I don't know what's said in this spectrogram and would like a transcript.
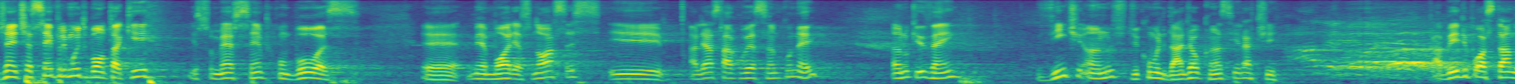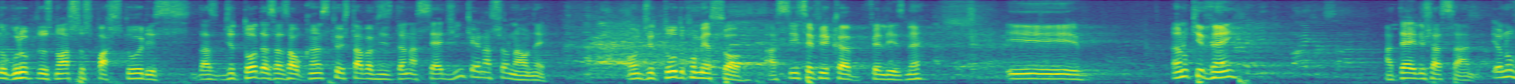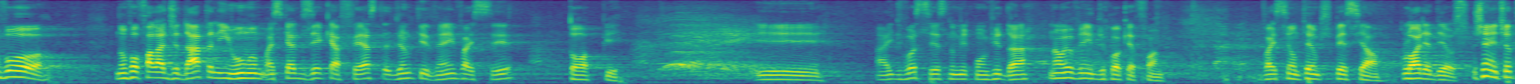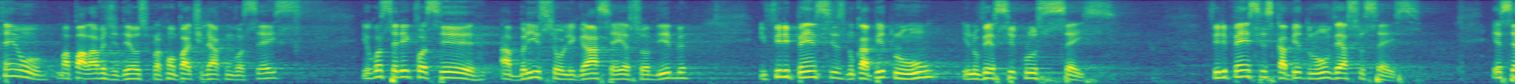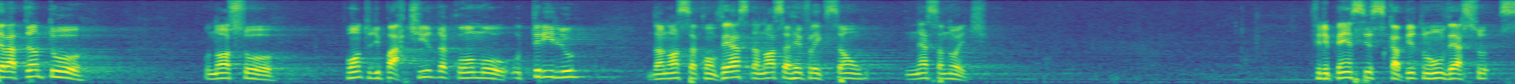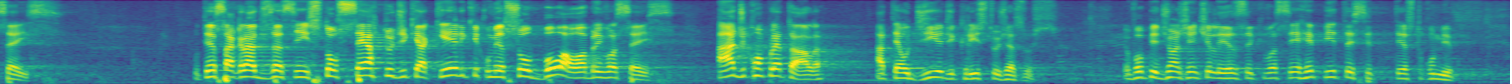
Gente, é sempre muito bom estar aqui. Isso mexe sempre com boas é, memórias nossas. E, aliás, estava conversando com o Ney. Ano que vem, 20 anos de comunidade de alcance em Irati. Acabei de postar no grupo dos nossos pastores das, de todas as alcances que eu estava visitando a sede internacional, né? Onde tudo começou. Assim você fica feliz, né? E ano que vem, até ele já sabe. Eu não vou, não vou falar de data nenhuma, mas quero dizer que a festa de ano que vem vai ser top. E aí de você, se não me convidar, não, eu venho de qualquer forma vai ser um tempo especial. Glória a Deus. Gente, eu tenho uma palavra de Deus para compartilhar com vocês. Eu gostaria que você abrisse ou ligasse aí a sua Bíblia em Filipenses, no capítulo 1 e no versículo 6. Filipenses, capítulo 1, verso 6. Esse será tanto o nosso ponto de partida como o trilho da nossa conversa, da nossa reflexão nessa noite. Filipenses capítulo 1, verso 6. O texto sagrado diz assim, estou certo de que aquele que começou boa obra em vocês, há de completá-la até o dia de Cristo Jesus. Eu vou pedir uma gentileza que você repita esse texto comigo.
